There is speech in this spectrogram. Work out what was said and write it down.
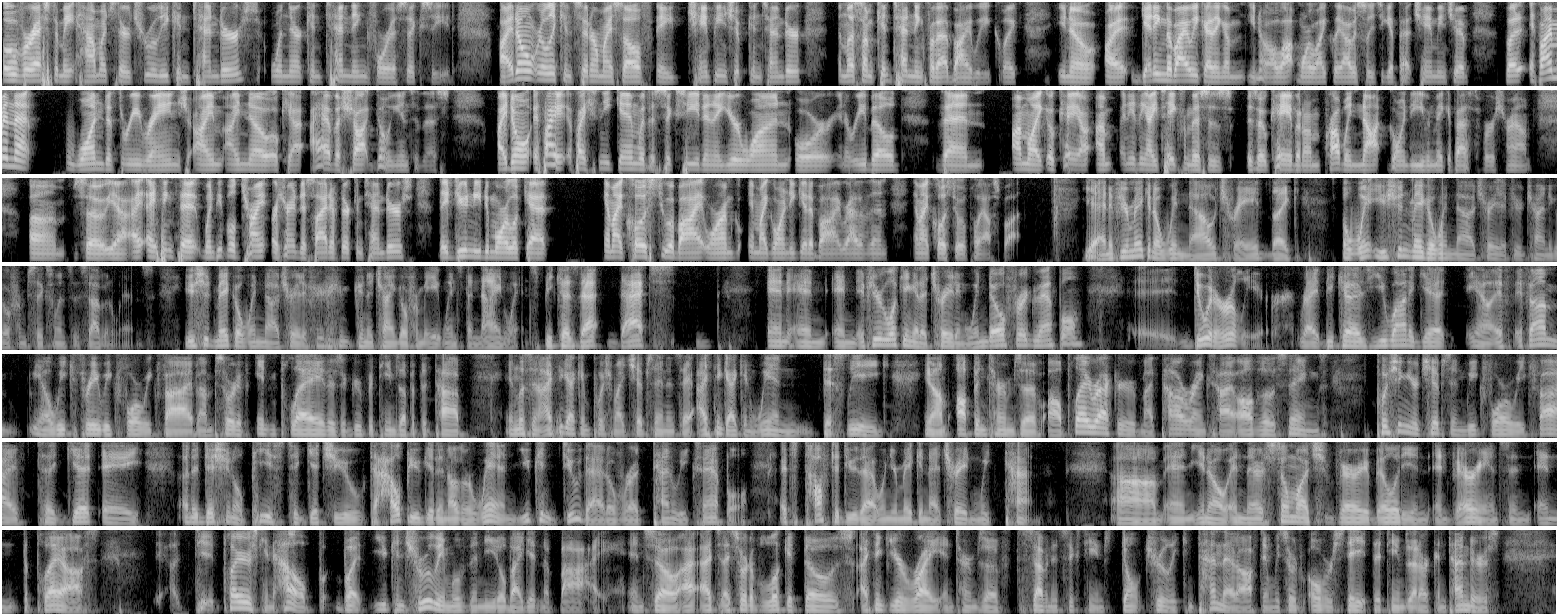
overestimate how much they're truly contenders when they're contending for a six seed. I don't really consider myself a championship contender unless I'm contending for that bye week. Like, you know, I getting the bye week, I think I'm, you know, a lot more likely obviously to get that championship. But if I'm in that one to three range, I'm I know okay, I have a shot going into this. I don't if I if I sneak in with a six seed in a year one or in a rebuild, then I'm like, okay, I'm anything I take from this is is okay, but I'm probably not going to even make it past the first round. Um, so yeah, I, I think that when people try are trying to decide if they're contenders, they do need to more look at am I close to a buy or am, am I going to get a buy rather than am I close to a playoff spot. Yeah, and if you're making a win now trade, like a win, you shouldn't make a win now trade if you're trying to go from six wins to seven wins. You should make a win now trade if you're going to try and go from eight wins to nine wins because that that's and and and if you're looking at a trading window, for example, uh, do it earlier, right? Because you want to get, you know, if if I'm, you know, week three, week four, week five, I'm sort of in play. There's a group of teams up at the top, and listen, I think I can push my chips in and say I think I can win this league. You know, I'm up in terms of all play record, my power ranks high, all those things. Pushing your chips in week four, week five to get a an additional piece to get you to help you get another win, you can do that over a 10 week sample. It's tough to do that when you're making that trade in week 10. Um, and you know, and there's so much variability and, and variance in the playoffs. T- players can help, but you can truly move the needle by getting a buy. And so I, I, I, sort of look at those. I think you're right in terms of seven and six teams don't truly contend that often. We sort of overstate the teams that are contenders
